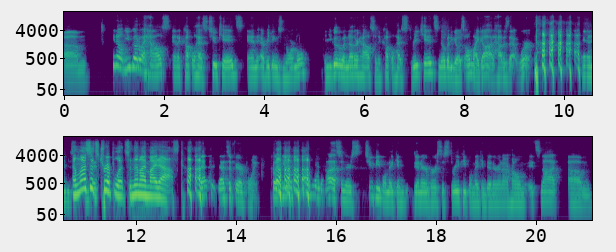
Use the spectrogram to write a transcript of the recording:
Um, you know, you go to a house and a couple has two kids and everything's normal. and you go to another house and the couple has three kids, nobody goes, "Oh my God, how does that work?" and Unless it's triplets, and then I might ask. that's, that's a fair point. But you know, come over to us and there's two people making dinner versus three people making dinner in our home. It's not, um,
